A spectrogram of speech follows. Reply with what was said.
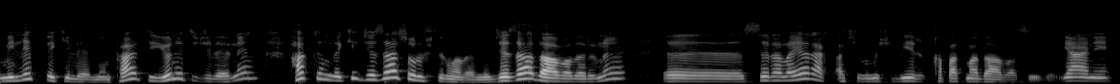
milletvekillerinin, parti yöneticilerinin hakkındaki ceza soruşturmalarını, ceza davalarını e, sıralayarak açılmış bir kapatma davasıydı. Yani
